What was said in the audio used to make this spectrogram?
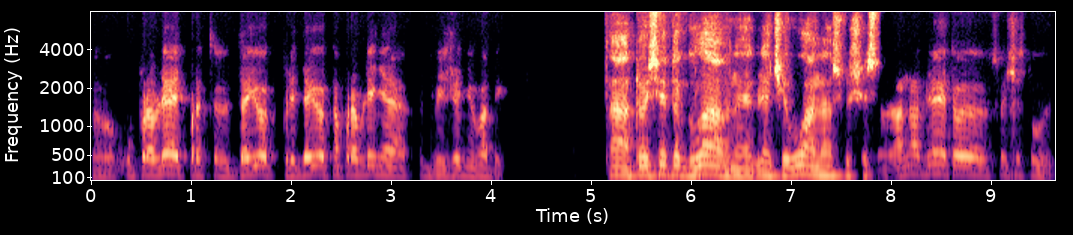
э, управляет, дает, придает направление движению воды. а, то есть это главное, для чего она существует. Она для этого существует.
